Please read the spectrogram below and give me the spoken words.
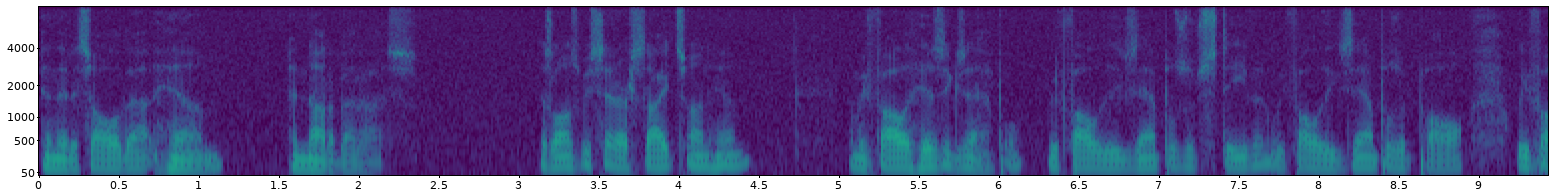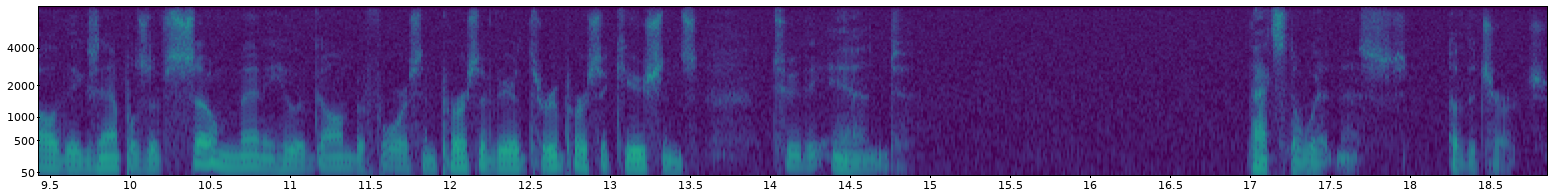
and that it's all about Him and not about us as long as we set our sights on him and we follow his example. We follow the examples of Stephen. We follow the examples of Paul. We follow the examples of so many who have gone before us and persevered through persecutions to the end. That's the witness of the church.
